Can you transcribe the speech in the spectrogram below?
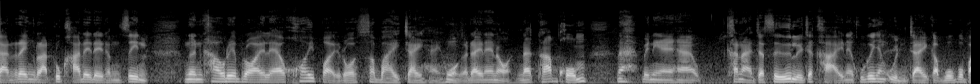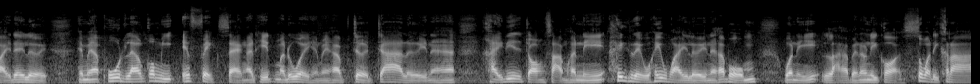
การเร่งรัดลูกค้าใดๆทั้งสิ้น เงินเข้าเรียบร้อยแล้วค่อยปล่อยรถสบายใจหายห่วงกันได้แน่นอนนะครับผมนะเป็นยังไงฮะขนาดจะซื้อหรือจะขายเนี่ยคุณก็ยังอุ่นใจกับวูบไปได้เลย เห็นไหมครับพูดแล้วก็มีเอฟเฟกต์แสงอาทิตย์มาด้วยเห็นไหมครับเจิดจ้าเลยนะฮะใครที่จะจอง 3 คันนี้ให้เร็วให้ไวเลยนะครับผม วันนี้ลาไปเท่านี้ก่อน สวัสดีครับ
